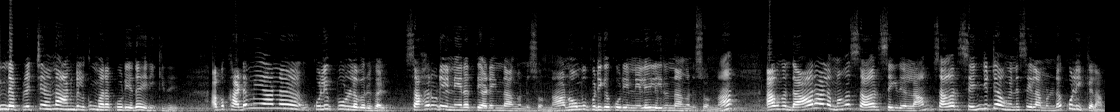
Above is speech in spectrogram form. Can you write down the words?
இந்த பிரச்சனை வந்து ஆண்களுக்கும் வரக்கூடியதாக இருக்குது. அப்போ கடமையான குளிப்பு உள்ளவர்கள் சகருடைய நேரத்தை அடைந்தாங்கன்னு சொன்னால் நோன்பு பிடிக்கக்கூடிய நிலையில் இருந்தாங்கன்னு சொன்னால் அவங்க தாராளமாக சகர் செய்தெல்லாம் சகர் செஞ்சுட்டு அவங்க என்ன செய்யலாம்னா குளிக்கலாம்.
